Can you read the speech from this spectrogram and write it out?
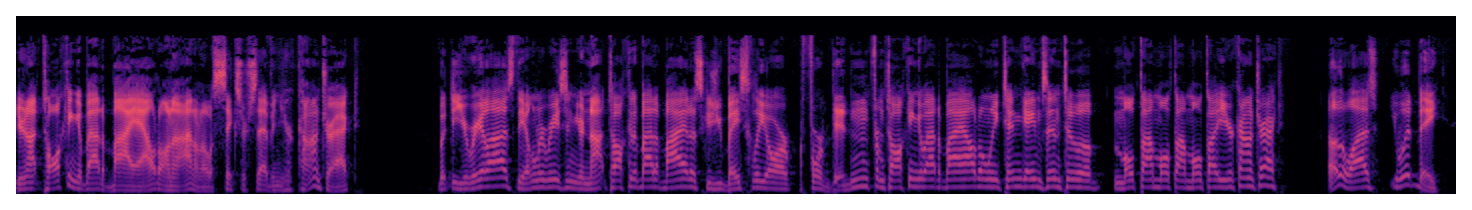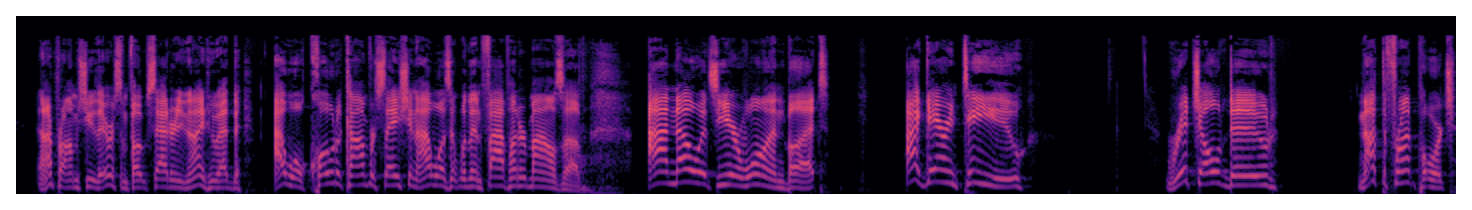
you're not talking about a buyout on a, I don't know, a six or seven year contract. But do you realize the only reason you're not talking about a buyout is because you basically are forbidden from talking about a buyout only 10 games into a multi, multi, multi year contract? Otherwise, you would be. And I promise you, there were some folks Saturday night who had the, I will quote a conversation I wasn't within 500 miles of. I know it's year one, but I guarantee you, rich old dude, not the front porch,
